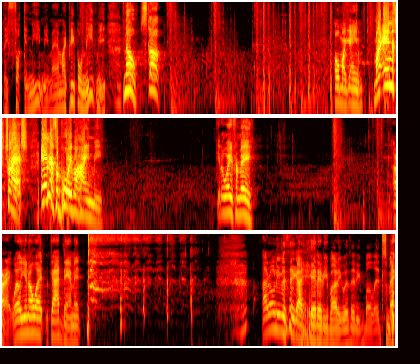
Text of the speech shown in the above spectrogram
They fucking need me, man. My people need me. No, stop! Oh, my aim. My aim is trash! And there's a boy behind me! Get away from me! All right. Well, you know what? God damn it. I don't even think I hit anybody with any bullets, man.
